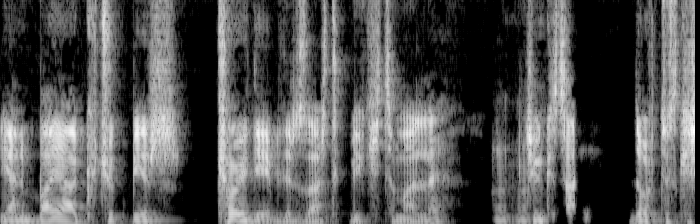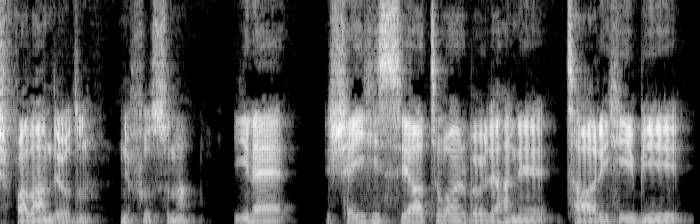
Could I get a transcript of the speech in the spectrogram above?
Yani bayağı küçük bir köy diyebiliriz artık büyük ihtimalle. Hı hı. Çünkü sen 400 kişi falan diyordun nüfusuna. Yine şey hissiyatı var böyle hani tarihi bir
